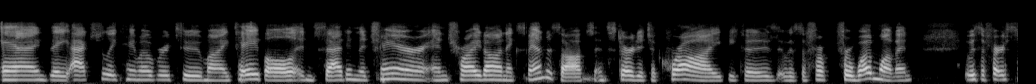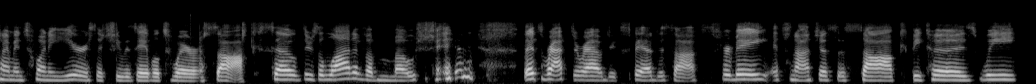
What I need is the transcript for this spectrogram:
And they actually came over to my table and sat in the chair and tried on Xpandasox and started to cry because it was for, for one woman, it was the first time in 20 years that she was able to wear a sock. So there's a lot of emotion that's wrapped around Xpandasox. For me, it's not just a sock because we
